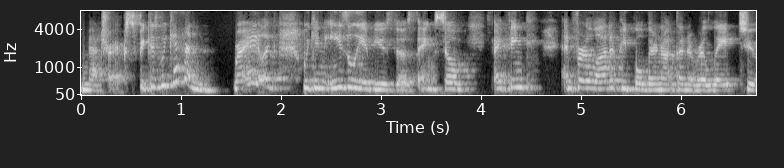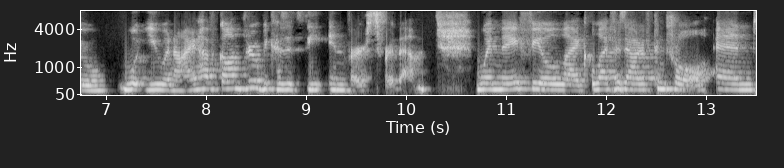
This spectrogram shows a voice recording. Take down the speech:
metrics because we can, right? Like we can easily abuse those things. So I think, and for a lot of people, they're not going to relate to what you and I have gone through because it's the inverse for them. When they feel like life is out of control and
